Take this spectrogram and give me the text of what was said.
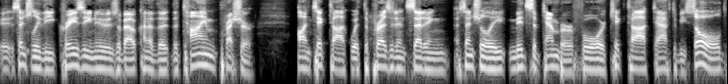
essentially the crazy news about kind of the the time pressure on TikTok with the president setting essentially mid September for TikTok to have to be sold.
